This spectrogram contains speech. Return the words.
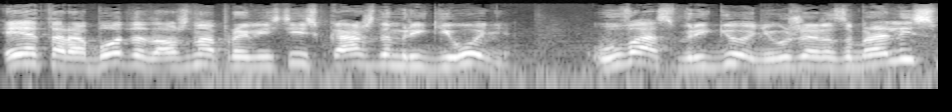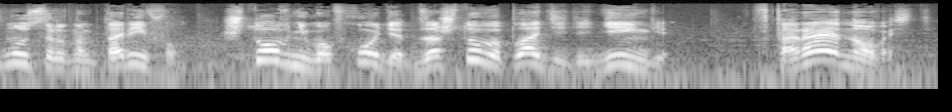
Эта работа должна провестись в каждом регионе. У вас в регионе уже разобрались с мусорным тарифом? Что в него входит? За что вы платите деньги? Вторая новость.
